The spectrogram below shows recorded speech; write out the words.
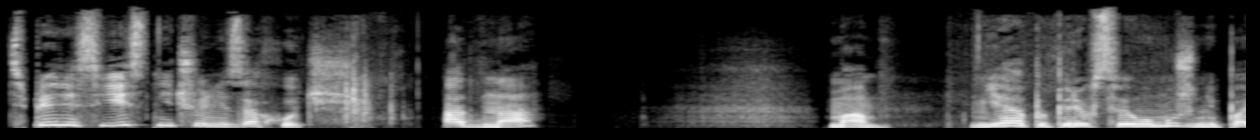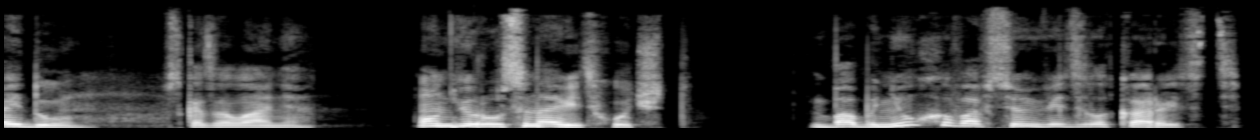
«Теперь и съесть ничего не захочешь. Одна?» «Мам, я поперек своему мужу не пойду», — сказала Аня. «Он Юру усыновить хочет». Баба Нюха во всем видела корысть.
